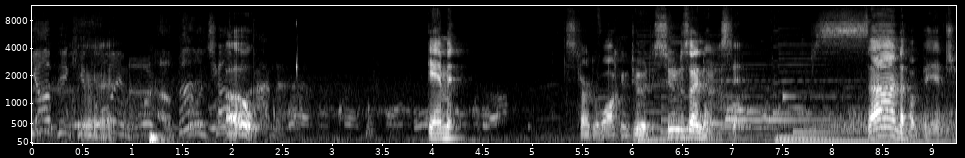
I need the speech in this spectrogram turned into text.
Yapik Oh! Damn it. Started walking to it as soon as I noticed it. Son of a bitch.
